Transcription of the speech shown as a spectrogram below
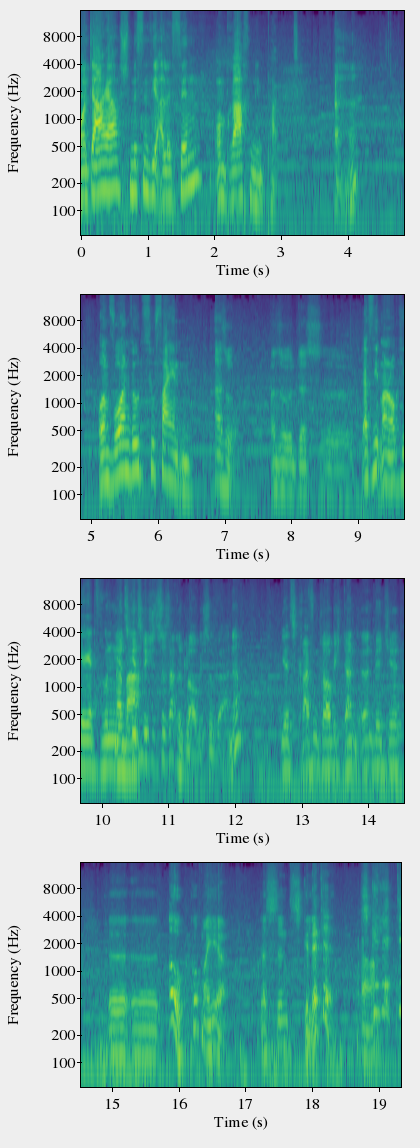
Und daher schmissen sie alles hin und brachen den Pakt. Und wurden so zu Feinden. Also, also das. Äh, Das sieht man auch hier jetzt jetzt wunderbar. geht's richtig zur Sache, glaube ich sogar, ne? Jetzt greifen, glaube ich, dann irgendwelche. Äh, äh, oh, guck mal hier. Das sind Skelette. Ja. Skelette.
